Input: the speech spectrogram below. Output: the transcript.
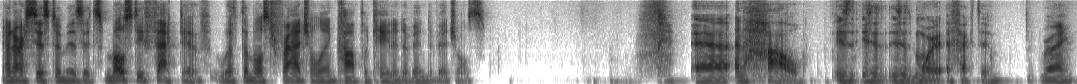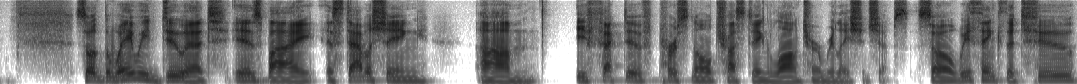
And our system is its most effective with the most fragile and complicated of individuals. Uh, and how is, is, it, is it more effective? Right. So the way we do it is by establishing um, effective, personal, trusting, long term relationships. So we think the two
